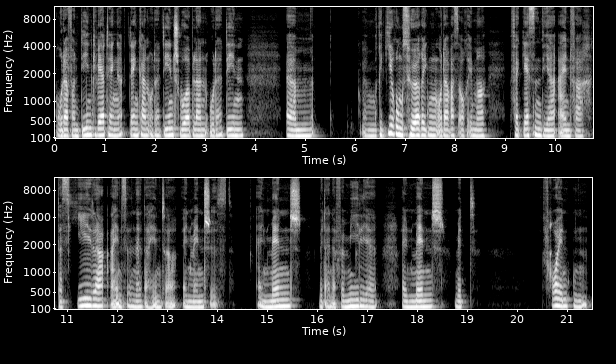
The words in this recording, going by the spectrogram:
oder von den Querdenkern oder den Schwurblern oder den ähm, ähm, Regierungshörigen oder was auch immer, vergessen wir einfach, dass jeder Einzelne dahinter ein Mensch ist. Ein Mensch mit einer Familie, ein Mensch mit Freunden,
